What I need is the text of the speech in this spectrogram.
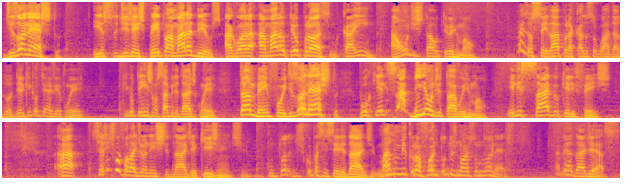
Desonesto. Isso diz respeito a amar a Deus. Agora, amar ao teu próximo. Caim, aonde está o teu irmão? Mas eu sei lá, por acaso eu sou guardador dele, o que eu tenho a ver com ele? O que, que eu tenho responsabilidade com ele? Também foi desonesto, porque ele sabia onde estava o irmão. Ele sabe o que ele fez. Ah, se a gente for falar de honestidade aqui, gente, com toda, desculpa a sinceridade, mas no microfone todos nós somos honestos. A verdade é essa.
